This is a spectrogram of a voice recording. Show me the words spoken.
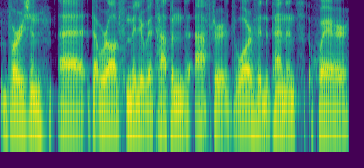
version uh, that we're all familiar with happened after the War of Independence, where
